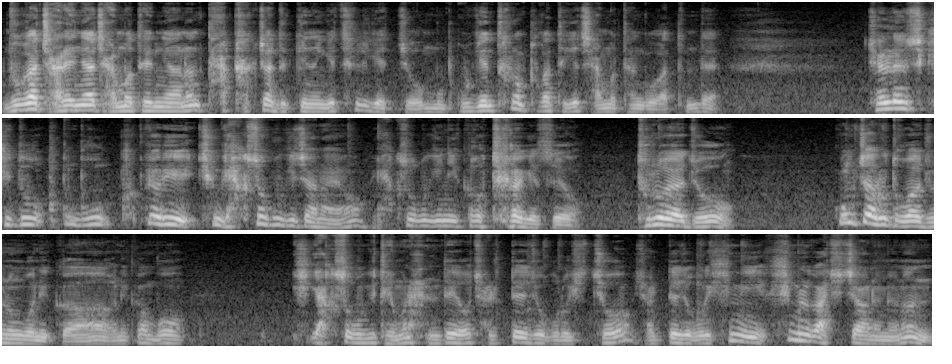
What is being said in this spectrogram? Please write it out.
누가 잘했냐 잘못했냐는 다 각자 느끼는 게 틀리겠죠. 뭐 보기엔 트럼프가 되게 잘못한 것 같은데 젤렌스키도 또뭐 특별히 지금 약소국이잖아요. 약소국이니까 어떻게 하겠어요. 들어야죠. 공짜로 도와주는 거니까. 그러니까 뭐 약소국이 되면 안 돼요. 절대적으로 시죠. 절대적으로 힘이 힘을 갖추지 않으면은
